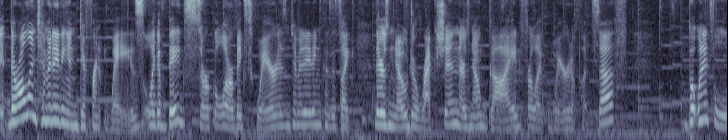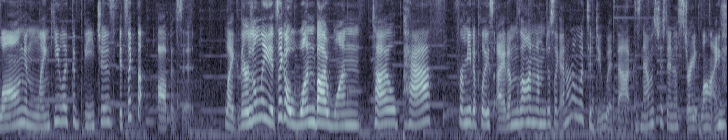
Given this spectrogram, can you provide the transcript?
It, they're all intimidating in different ways. Like a big circle or a big square is intimidating because it's like there's no direction, there's no guide for like where to put stuff. But when it's long and lanky like the beaches, it's like the opposite. Like, there's only, it's like a one by one tile path for me to place items on, and I'm just like, I don't know what to do with that, because now it's just in a straight line.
